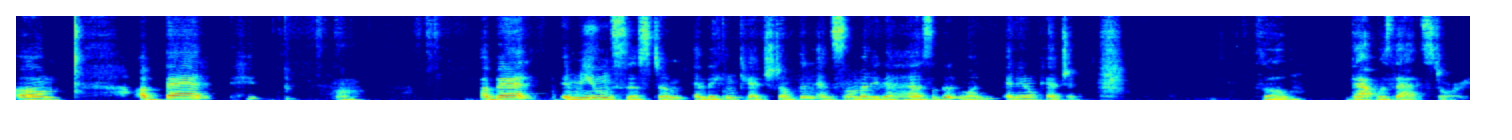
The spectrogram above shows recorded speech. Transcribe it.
um, a bad, a bad immune system, and they can catch something, and somebody that has a good one and they don't catch it. So that was that story.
